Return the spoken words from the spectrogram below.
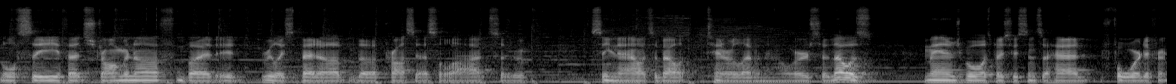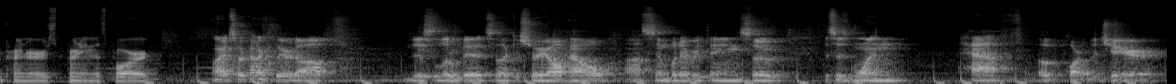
we'll see if that's strong enough, but it really sped up the process a lot. So see now it's about 10 or 11 hours. So that was manageable, especially since I had four different printers printing this part. All right, so I kind of cleared off this a little bit so I could show y'all how I assembled everything. So this is one half of part of the chair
